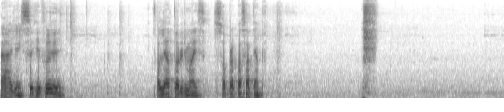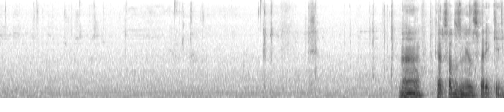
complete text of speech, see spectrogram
Ah, gente, isso aqui foi aleatório demais, só para passar tempo. Não, quero só dos meus, espera aqui.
